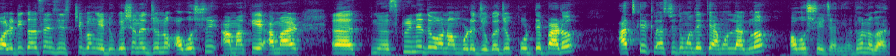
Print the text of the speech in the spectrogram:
পলিটিক্যাল সায়েন্স হিস্ট্রি এবং এডুকেশনের জন্য অবশ্যই আমাকে আমার স্ক্রিনে দেওয়া নম্বরে যোগাযোগ করতে পারো। আজকের ক্লাসটি তোমাদের কেমন লাগল? অবশ্যই জানিও। ধন্যবাদ।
